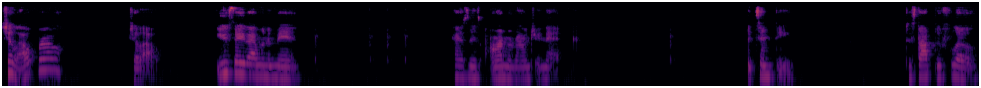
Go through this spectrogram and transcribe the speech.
Chill out, bro. Chill out. You say that when a man has his arm around your neck, attempting to stop the flow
